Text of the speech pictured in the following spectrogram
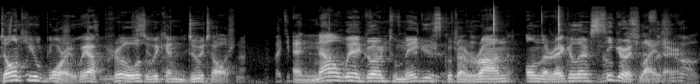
Don't you worry, we are pros, we can do it all. And now we're going to make this scooter run on a regular cigarette lighter.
